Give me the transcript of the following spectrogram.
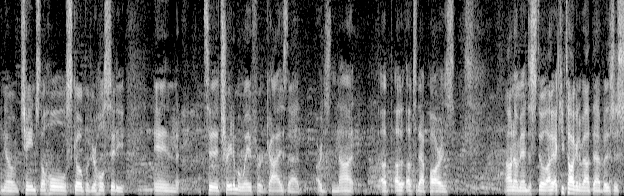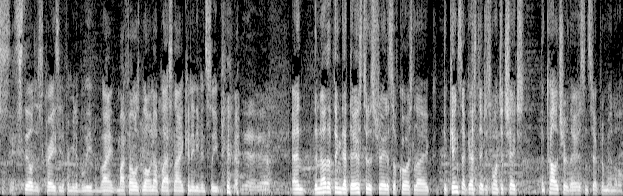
you know change the whole scope of your whole city, and to trade him away for guys that are just not up up, up to that par is. I don't know, man. Just still, I, I keep talking about that, but it's just, it's still just crazy for me to believe. My my phone was blowing up last night. Couldn't even sleep. yeah, yeah. And another thing that there is to this trade is, of course, like the Kings. I guess they just want to change the culture there is in Sacramento,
